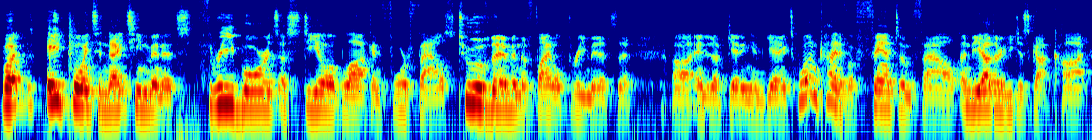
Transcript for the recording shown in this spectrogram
But eight points in 19 minutes, three boards, a steal, a block, and four fouls. Two of them in the final three minutes that uh, ended up getting him yanked. One kind of a phantom foul, and the other he just got caught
